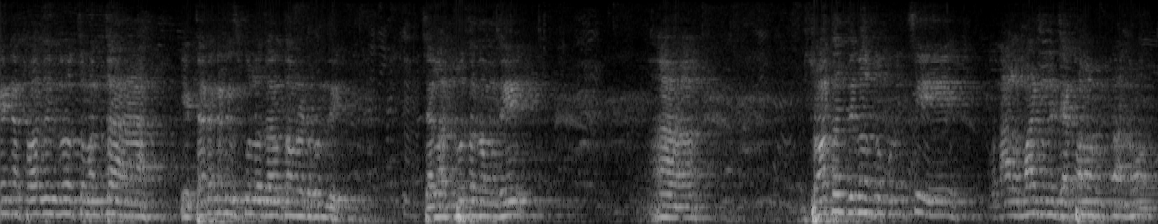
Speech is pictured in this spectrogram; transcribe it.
ఇదిగో స్వాతంత్ర దినోత్సవం అంతా ఈ తరగతి స్కూల్లో జరుగుతున్నట్టు ఉంది. చాలా అద్భుతంగా ఉంది. స్వాతంత్ర దినోత్సవం గురించి నాలుగు మాటలు చెప్పాలనుకుంటున్నాను.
